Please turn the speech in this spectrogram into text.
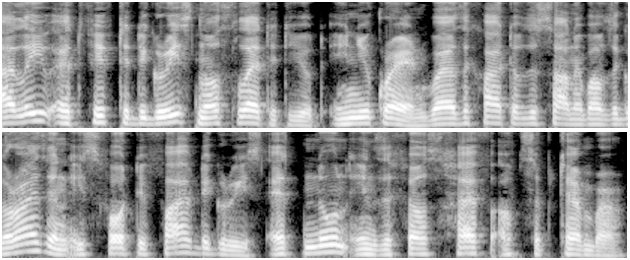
I live at 50 degrees north latitude in Ukraine, where the height of the sun above the horizon is 45 degrees at noon in the first half of September.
